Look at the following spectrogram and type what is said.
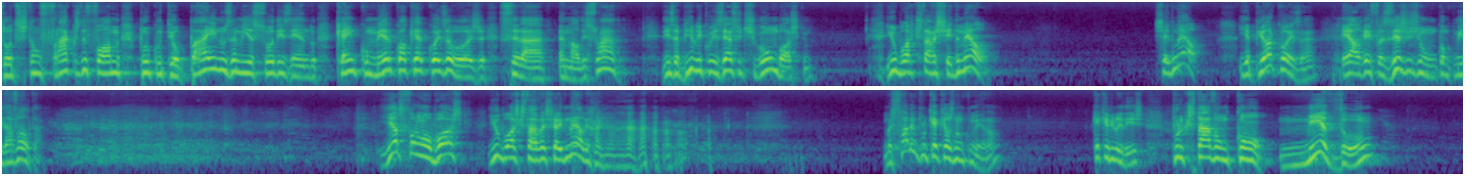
Todos estão fracos de fome, porque o teu pai nos ameaçou, dizendo: Quem comer qualquer coisa hoje será amaldiçoado. Diz a Bíblia que o exército chegou a um bosque e o bosque estava cheio de mel. Cheio de mel. E a pior coisa é alguém fazer jejum com comida à volta. E eles foram ao bosque e o bosque estava cheio de mel. Mas sabem porque é que eles não comeram? O que é que a Bíblia diz? Porque estavam com medo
